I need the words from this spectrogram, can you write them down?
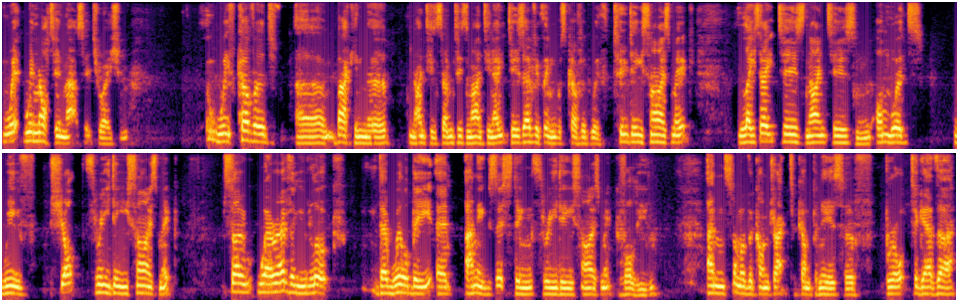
We're, we're not in that situation. We've covered um, back in the 1970s and 1980s, everything was covered with 2D seismic. Late 80s, 90s, and onwards, we've shot 3D seismic. So wherever you look, there will be an, an existing 3D seismic volume. And some of the contractor companies have brought together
